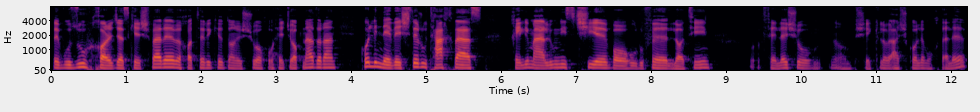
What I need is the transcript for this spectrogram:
به وضوح خارج از کشوره به خاطری که دانشجو خب حجاب ندارن. کلی نوشته رو تخت است. خیلی معلوم نیست چیه با حروف لاتین فلش و شکل و اشکال مختلف.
